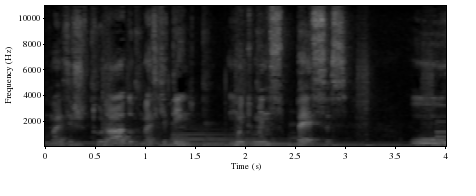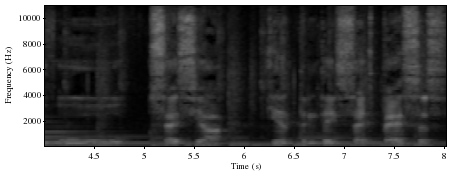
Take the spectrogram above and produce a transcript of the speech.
mais estruturado, mas que tem muito menos peças. O, o CSA tinha 37 peças,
